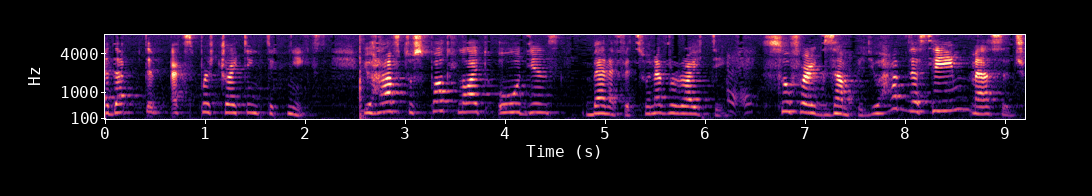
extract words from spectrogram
adaptive expert writing techniques you have to spotlight audience benefits whenever writing so for example, you have the same message,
